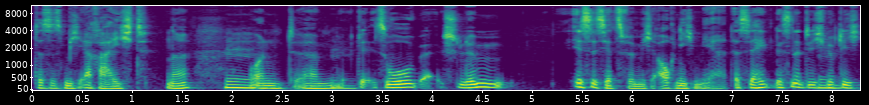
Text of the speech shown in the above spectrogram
dass es mich erreicht. Ne? Mhm. Und ähm, mhm. so schlimm ist es jetzt für mich auch nicht mehr. Das hängt, ist natürlich mhm. wirklich,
